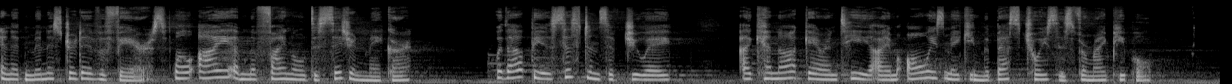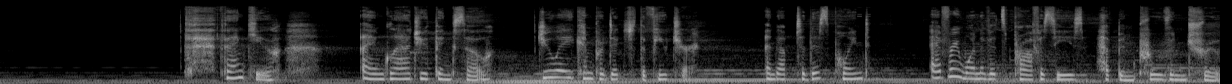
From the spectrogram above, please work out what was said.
in administrative affairs, while I am the final decision maker. Without the assistance of Jue, I cannot guarantee I am always making the best choices for my people. Thank you. I am glad you think so. Jue can predict the future. And up to this point, every one of its prophecies have been proven true.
